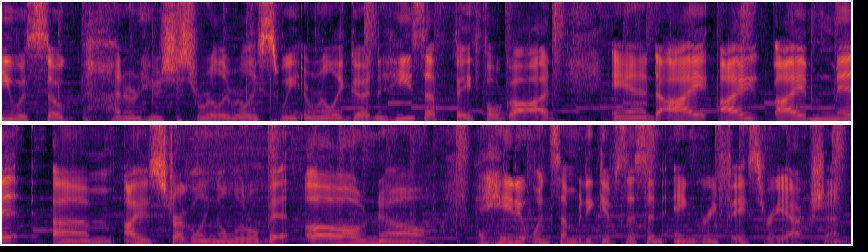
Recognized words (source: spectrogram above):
He was so, I don't know, He was just really, really sweet and really good. And He's a faithful God. And I, I, I admit, um, I was struggling a little bit. Oh no, I hate it when somebody gives us an angry face reaction.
